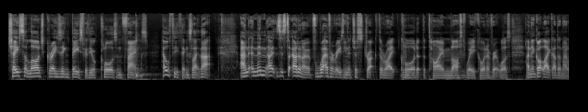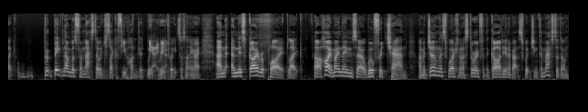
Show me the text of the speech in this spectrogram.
Chase a large grazing beast with your claws and fangs. Healthy things like that. And and then uh, I, just, I don't know for whatever reason mm. it just struck the right mm. chord at the time last mm. week or whenever it was, and it got like I don't know like b- big numbers from Masto, which is like a few hundred re- Yeah, yeah. retweets or something, right? And and this guy replied like. Oh, hi, my name's uh, Wilfred Chan. I'm a journalist working on a story for The Guardian about switching to Mastodon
